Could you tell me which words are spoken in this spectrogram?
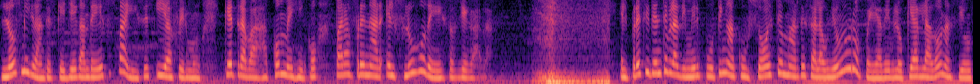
los migrantes que llegan de esos países y afirmó que trabaja con México para frenar el flujo de estas llegadas. El presidente Vladimir Putin acusó este martes a la Unión Europea de bloquear la donación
